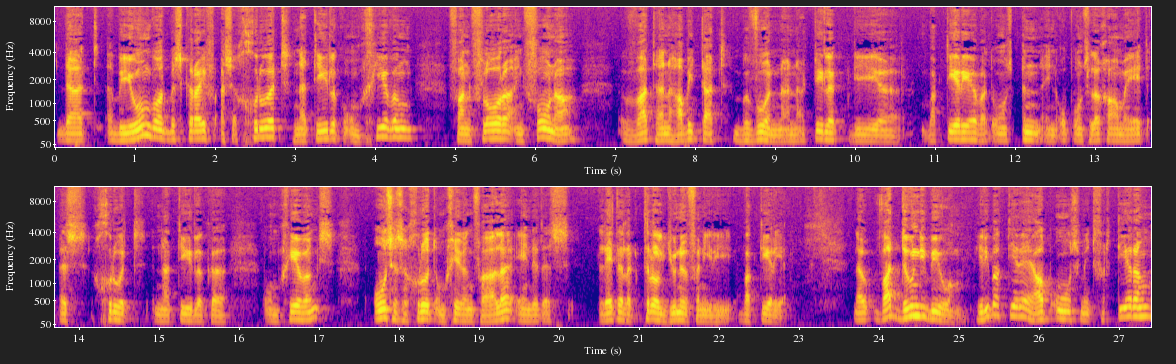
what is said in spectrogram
dat 'n bioom word beskryf as 'n groot natuurlike omgewing van flora en fauna wat 'n habitat bewoon. En natuurlik die uh, bakterieë wat ons in en op ons liggame het is groot natuurlike omgewings. Ons is 'n groot omgewing vir hulle en dit is letterlik triljoene van hierdie bakterieë. Nou, wat doen die bioom? Hierdie bakterieë help ons met vertering.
